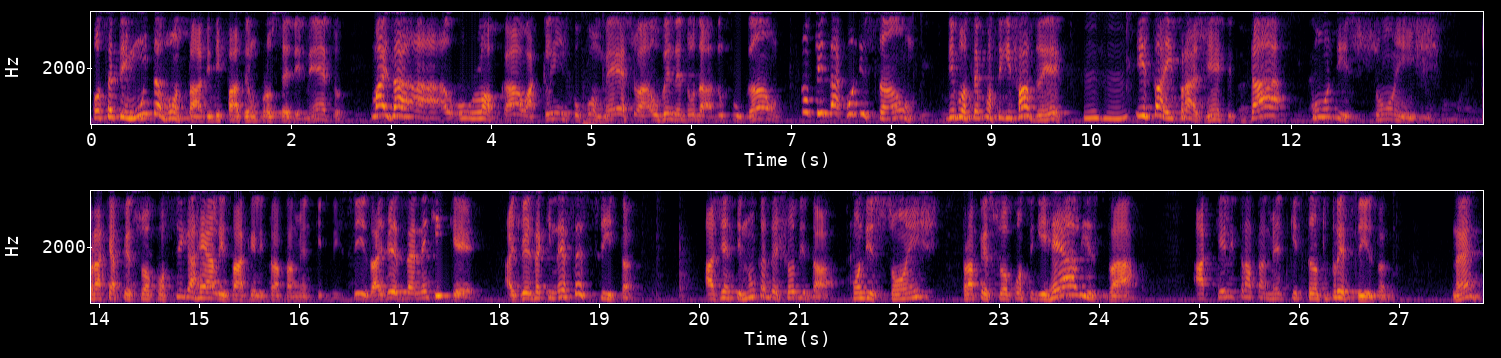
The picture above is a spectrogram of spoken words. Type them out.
você tem muita vontade de fazer um procedimento, mas a, a, o local, a clínica, o comércio, a, o vendedor da, do fogão, não te dá condição de você conseguir fazer. Uhum. Isso aí, para a gente, dá condições para que a pessoa consiga realizar aquele tratamento que precisa. Às vezes não é nem que quer, às vezes é que necessita a gente nunca deixou de dar condições para a pessoa conseguir realizar aquele tratamento que tanto precisa, né?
